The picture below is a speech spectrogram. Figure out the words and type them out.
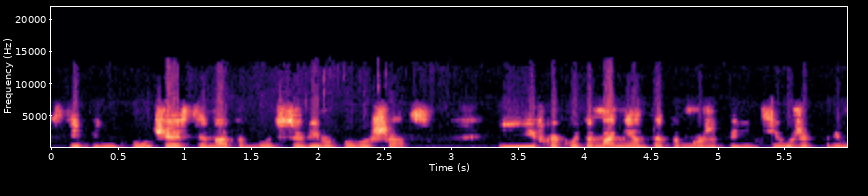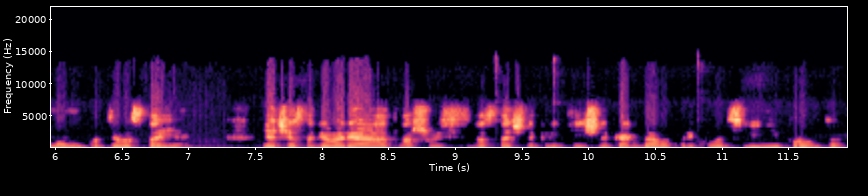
степень участия НАТО будет все время повышаться. И в какой-то момент это может перейти уже к прямому противостоянию. Я, честно говоря, отношусь достаточно критично, когда вот приходят с линии фронта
